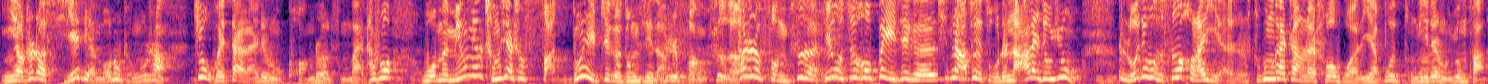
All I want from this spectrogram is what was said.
你要知道邪典某种程度上就会带来这种狂热的崇拜。他说我们明明呈现是反对这个东西的，是讽刺的他是讽刺的，结果最后被这个纳粹组织拿来就用。罗杰沃特斯后来也公开站出来说，我也不同意这种用法。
